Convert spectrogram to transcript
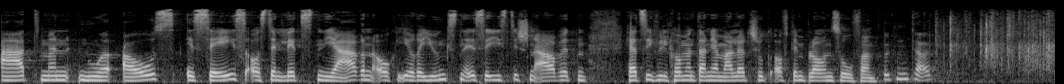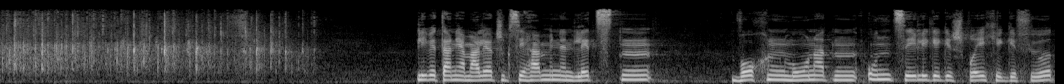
atmen nur aus. Essays aus den letzten Jahren, auch ihre jüngsten essayistischen Arbeiten. Herzlich willkommen, Tanja Malatschuk, auf dem blauen Sofa. Guten Tag. Liebe Tanja Malatschuk, Sie haben in den letzten Wochen, Monaten unzählige Gespräche geführt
